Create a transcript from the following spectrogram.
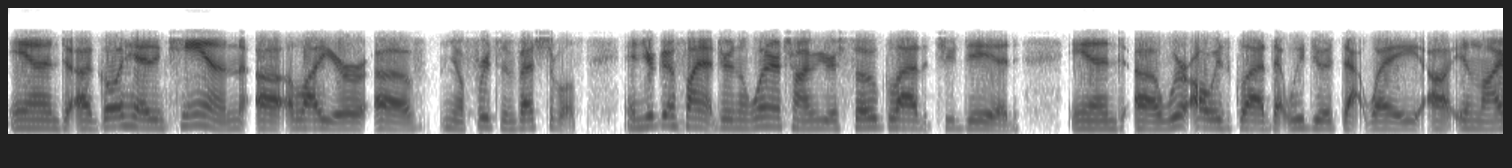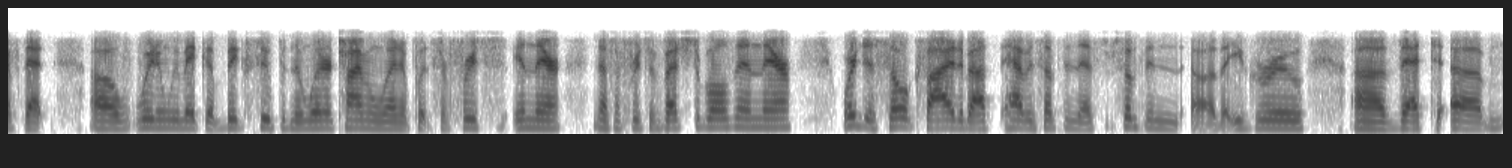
And uh, go ahead and can uh, a lot of your uh, you know fruits and vegetables. And you're going to find out during the winter time you're so glad that you did and uh, we're always glad that we do it that way uh, in life. That uh, when we make a big soup in the wintertime and when it puts some fruits in there, and some fruits and vegetables in there, we're just so excited about having something that's something uh, that you grew uh, that um,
